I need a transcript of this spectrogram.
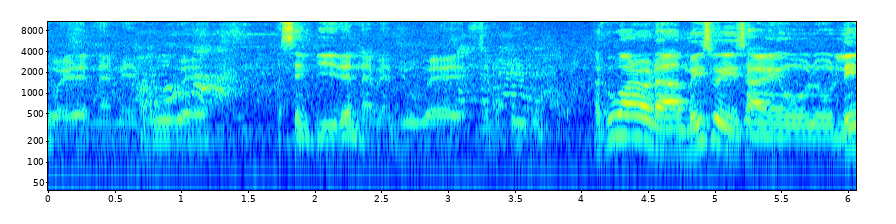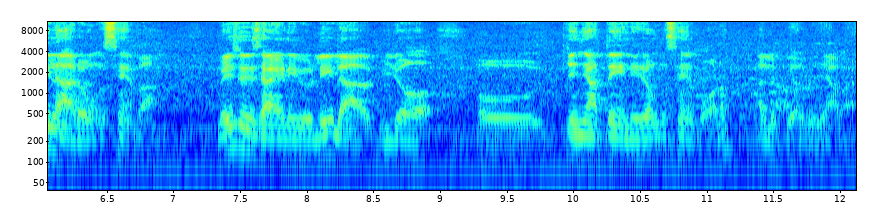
လွယ်တဲ့နာမည်မျိုးပဲအဆင်ပြေတဲ့နာမည်မျိုးပဲကျွန်တော်ပေးဖို့ပါအခုကတော့ဒါမိတ်ဆွေဆိုင်ဟိုလေးလာတော့အဆင်ပါမိတ်ဆွေဆိုင်တွေကိုလေးလာပြီးတော့ ဟိုပညာသင်နေတော့အဆင်ပေါ့နော်အဲ့လိုပြောလို့ရပါတယ်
